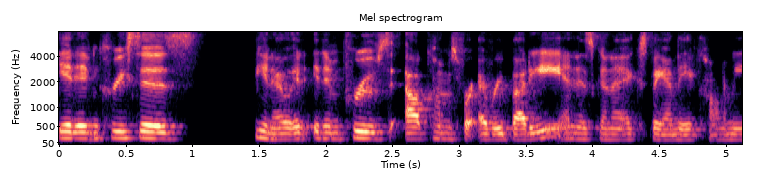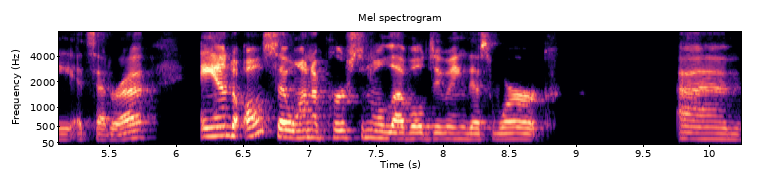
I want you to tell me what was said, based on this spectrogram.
it increases you know it, it improves outcomes for everybody and is going to expand the economy et cetera and also on a personal level doing this work um,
